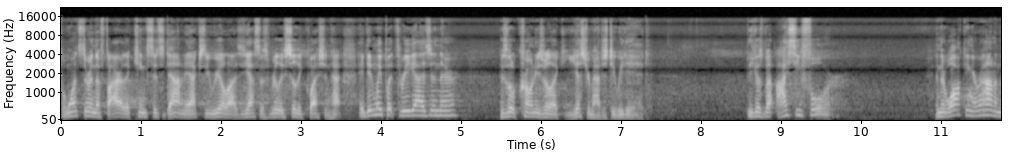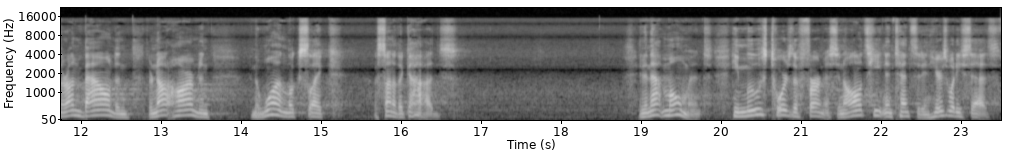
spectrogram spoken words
But once they're in the fire, the king sits down and he actually realizes he asks this really silly question Hey, didn't we put three guys in there? His little cronies are like, Yes, Your Majesty, we did. He goes, But I see four. And they're walking around and they're unbound and they're not harmed. And, and the one looks like a son of the gods. And in that moment, he moves towards the furnace in all its heat and intensity. And here's what he says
